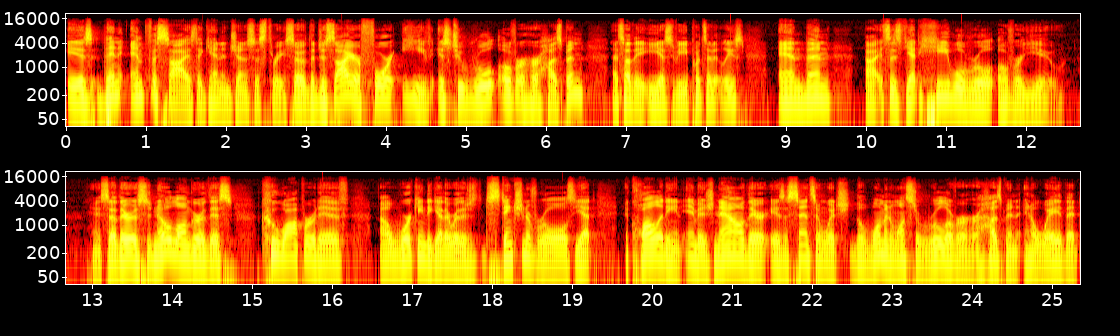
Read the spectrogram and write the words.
is then emphasized again in Genesis 3. So the desire for Eve is to rule over her husband. That's how the ESV puts it, at least. And then uh, it says, Yet he will rule over you. Okay, so there is no longer this cooperative uh, working together where there's distinction of roles, yet equality and image. Now there is a sense in which the woman wants to rule over her husband in a way that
